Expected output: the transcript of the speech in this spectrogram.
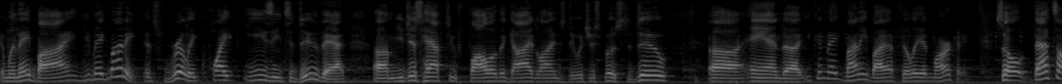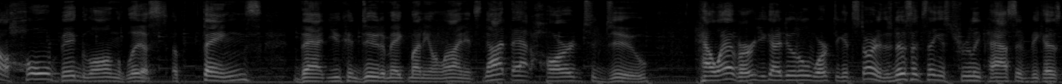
And when they buy you make money. It's really quite easy to do that. Um, you just have to follow the guidelines do what you're supposed to do uh, and uh, you can make money by affiliate marketing. So that's a whole big long list of things that you can do to make money online. It's not that hard to do however you got to do a little work to get started. There's no such thing as truly passive because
